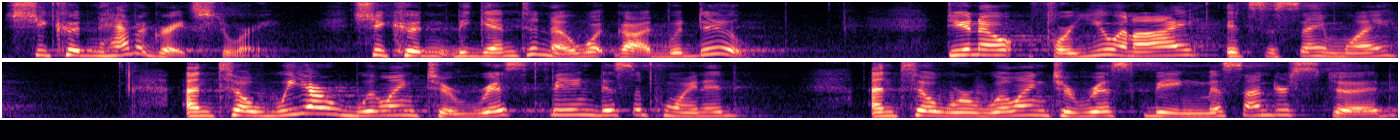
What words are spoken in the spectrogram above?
she couldn't have a great story she couldn't begin to know what God would do. Do you know, for you and I, it's the same way. Until we are willing to risk being disappointed, until we're willing to risk being misunderstood,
